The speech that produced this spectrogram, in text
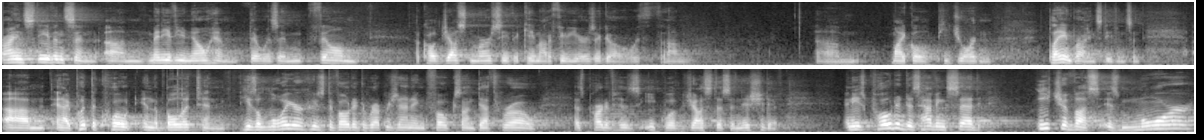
Bryan Stevenson, um, many of you know him. There was a film called Just Mercy that came out a few years ago with um, um, Michael B. Jordan playing Bryan Stevenson. Um, and I put the quote in the bulletin. He's a lawyer who's devoted to representing folks on death row as part of his equal justice initiative. And he's quoted as having said, Each of us is more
